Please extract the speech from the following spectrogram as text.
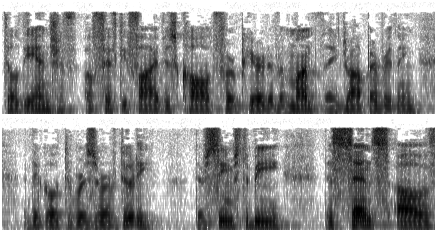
till the age of, of 55 is called for a period of a month. They drop everything and they go to reserve duty. There seems to be this sense of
